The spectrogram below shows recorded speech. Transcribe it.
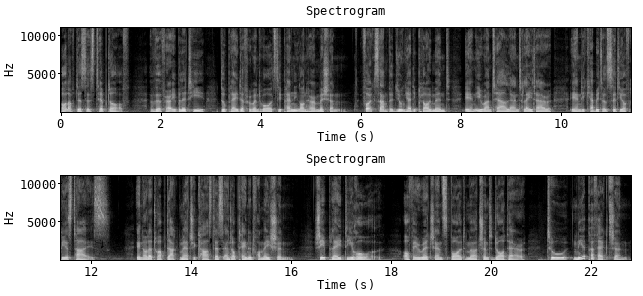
All of this is tipped off with her ability to play different roles depending on her mission. For example, during her deployment in E-Rantel and later in the capital city of Re-Estize. In order to abduct magic casters and obtain information, she played the role of a rich and spoiled merchant daughter to near perfection,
